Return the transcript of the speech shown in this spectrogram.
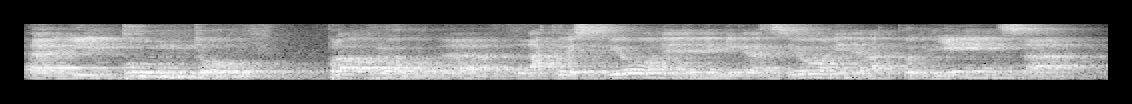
Eh, il punto, proprio eh, la questione delle migrazioni, dell'accoglienza,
